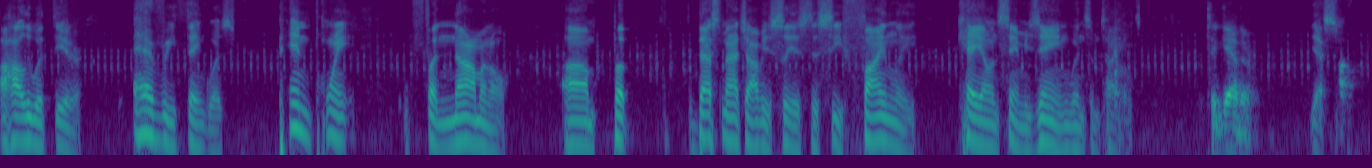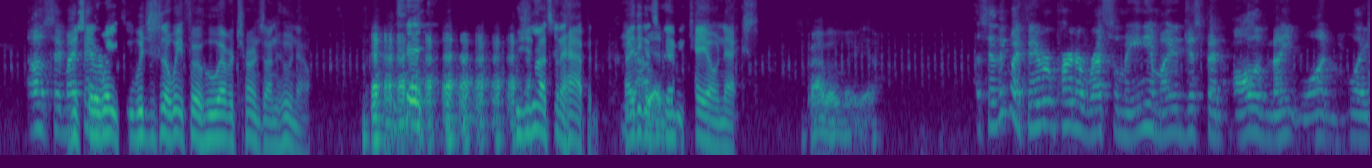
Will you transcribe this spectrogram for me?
a Hollywood theater. Everything was pinpoint phenomenal. Um, but the best match obviously is to see finally KO and Sami Zayn win some titles together. Yes. I'll say my we're just, favorite... wait, we're just gonna wait for whoever turns on who now. because you know it's gonna happen. Yeah. I think it's gonna be KO next. Probably, yeah. So I think my favorite part of WrestleMania might have just been all of night one. Like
